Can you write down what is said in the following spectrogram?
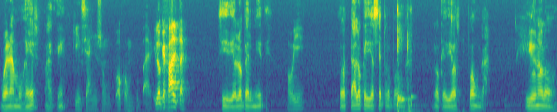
Buena mujer, ¿para qué? 15 años son un poco, mi compadre. ¿Y lo que falta? Si Dios lo permite. Oye, Todo está lo que Dios se proponga, lo que Dios ponga. Y uno lo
